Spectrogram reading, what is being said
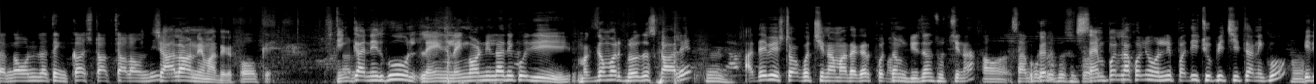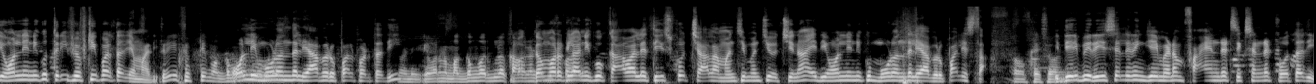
లంగా ఓన్లీ అయితే ఇంకా స్టాక్ చాలా ఉంది. చాలా ఉన్నాయి మా దగ్గర. ఓకే ఇంకా నీకు లెంగోడిలో నీకు ఇది మగ్గం వర్క్ బ్లౌజెస్ కావాలి. అదే స్టాక్ వచ్చిన మా దగ్గర కొంచెం డిజైన్స్ వచ్చిన. శాంపుల్ శాంపుల్ నా కొన్ని ఓన్లీ పది చూపించితా నీకు. ఇది ఓన్లీ నీకు త్రీ ఫిఫ్టీ పడుతుంది మాది త్రీ ఫిఫ్టీ మగ్గం ఓన్లీ మూడు వందల యాభై రూపాయలు పడుతుంది. మగ్గం వర్క్లో కావాలంటే మగ్గం వర్క్ లా నీకు కావాలి తీసుకో చాలా మంచి మంచి వచ్చిన ఇది ఓన్లీ నీకు మూడు వందల యాభై రూపాయలు ఇస్తా. ఇది బి రీసెల్లరింగ్ చేయి madam five hundred six hundred పోతుంది.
